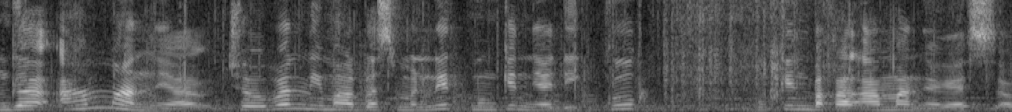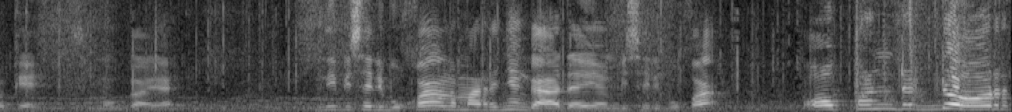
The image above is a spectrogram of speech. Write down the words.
nggak aman ya. Coba 15 menit mungkin ya di cook. Mungkin bakal aman ya guys. Oke, semoga ya. Ini bisa dibuka, lemarinya nggak ada yang bisa dibuka. Open the door.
